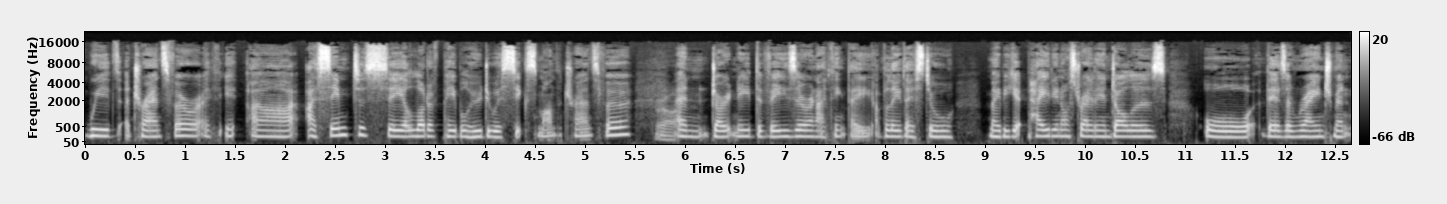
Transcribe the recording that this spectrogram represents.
with a transfer. Uh, I seem to see a lot of people who do a six month transfer Right. and don't need the visa. And I think they, I believe they still maybe get paid in Australian dollars or there's arrangement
